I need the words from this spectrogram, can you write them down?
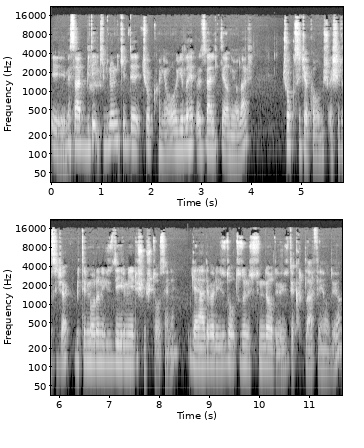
Ee, mesela bir de 2012'de çok hani o yılı hep özellikle anıyorlar. Çok sıcak olmuş, aşırı sıcak. Bitirme oranı %20'ye düşmüştü o sene. Genelde böyle %30'un üstünde oluyor, %40'lar falan oluyor.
